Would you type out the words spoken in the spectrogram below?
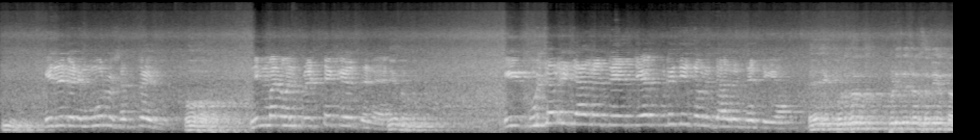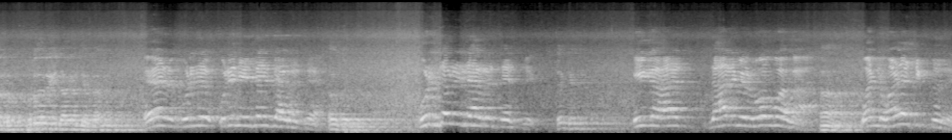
ಹ್ಮ್. ಎದುರುಗಡೆ ಮೂರು ಸತ್ವ ಓಹೋ. ನಿಮ್ಮಲ್ಲಿ ಒಂದು ಪ್ರಶ್ನೆ ಕೇಳ್ತೇನೆ. ಈ ಕುಡಿದವ್ರಿ ಜಾಗ್ರತೆ ಹೆಚ್ಚೆ ಕುಡಿದಿದ್ದವ್ರ ಜಾಗ್ರತೆ ಹೆಚ್ಚಿಗೆ ಏ ಕುಡಿದವರು ಸರಿ ಇರ್ತಾರೋ ಕುಡಿದವ್ರಿಗೆ ಜಾಗ್ರತೆ ಇಲ್ಲ. ಕುಡಿದ ಕುಡಿದಿದ್ದರೆ ಜಾಗ್ರತೆ. ಕುಡಿದವ್ರಿ ಜಾಗ್ರತೆ ಹೆಚ್ಚು ಈಗ ದಾರಿ ಮೇಲೆ ಹೋಗುವಾಗ ಒಂದು ಹೊಳೆ ಸಿಗ್ತದೆ.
